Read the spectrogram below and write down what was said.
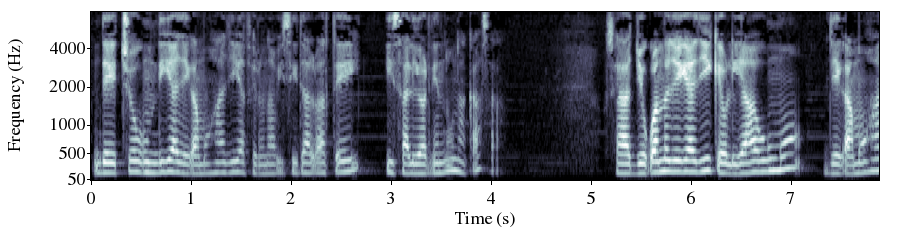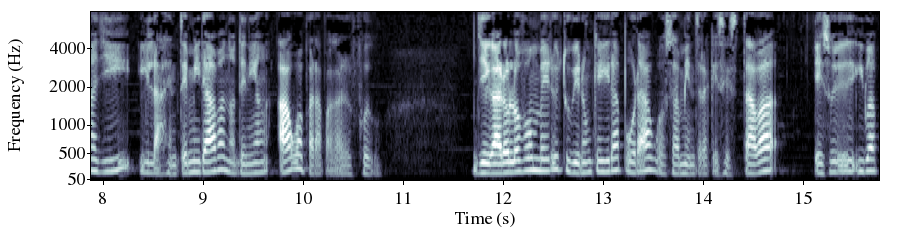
De hecho, un día llegamos allí a hacer una visita al Batey y salió ardiendo una casa. O sea, yo cuando llegué allí, que olía a humo, llegamos allí y la gente miraba, no tenían agua para apagar el fuego. Llegaron los bomberos y tuvieron que ir a por agua. O sea, mientras que se estaba, eso iba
